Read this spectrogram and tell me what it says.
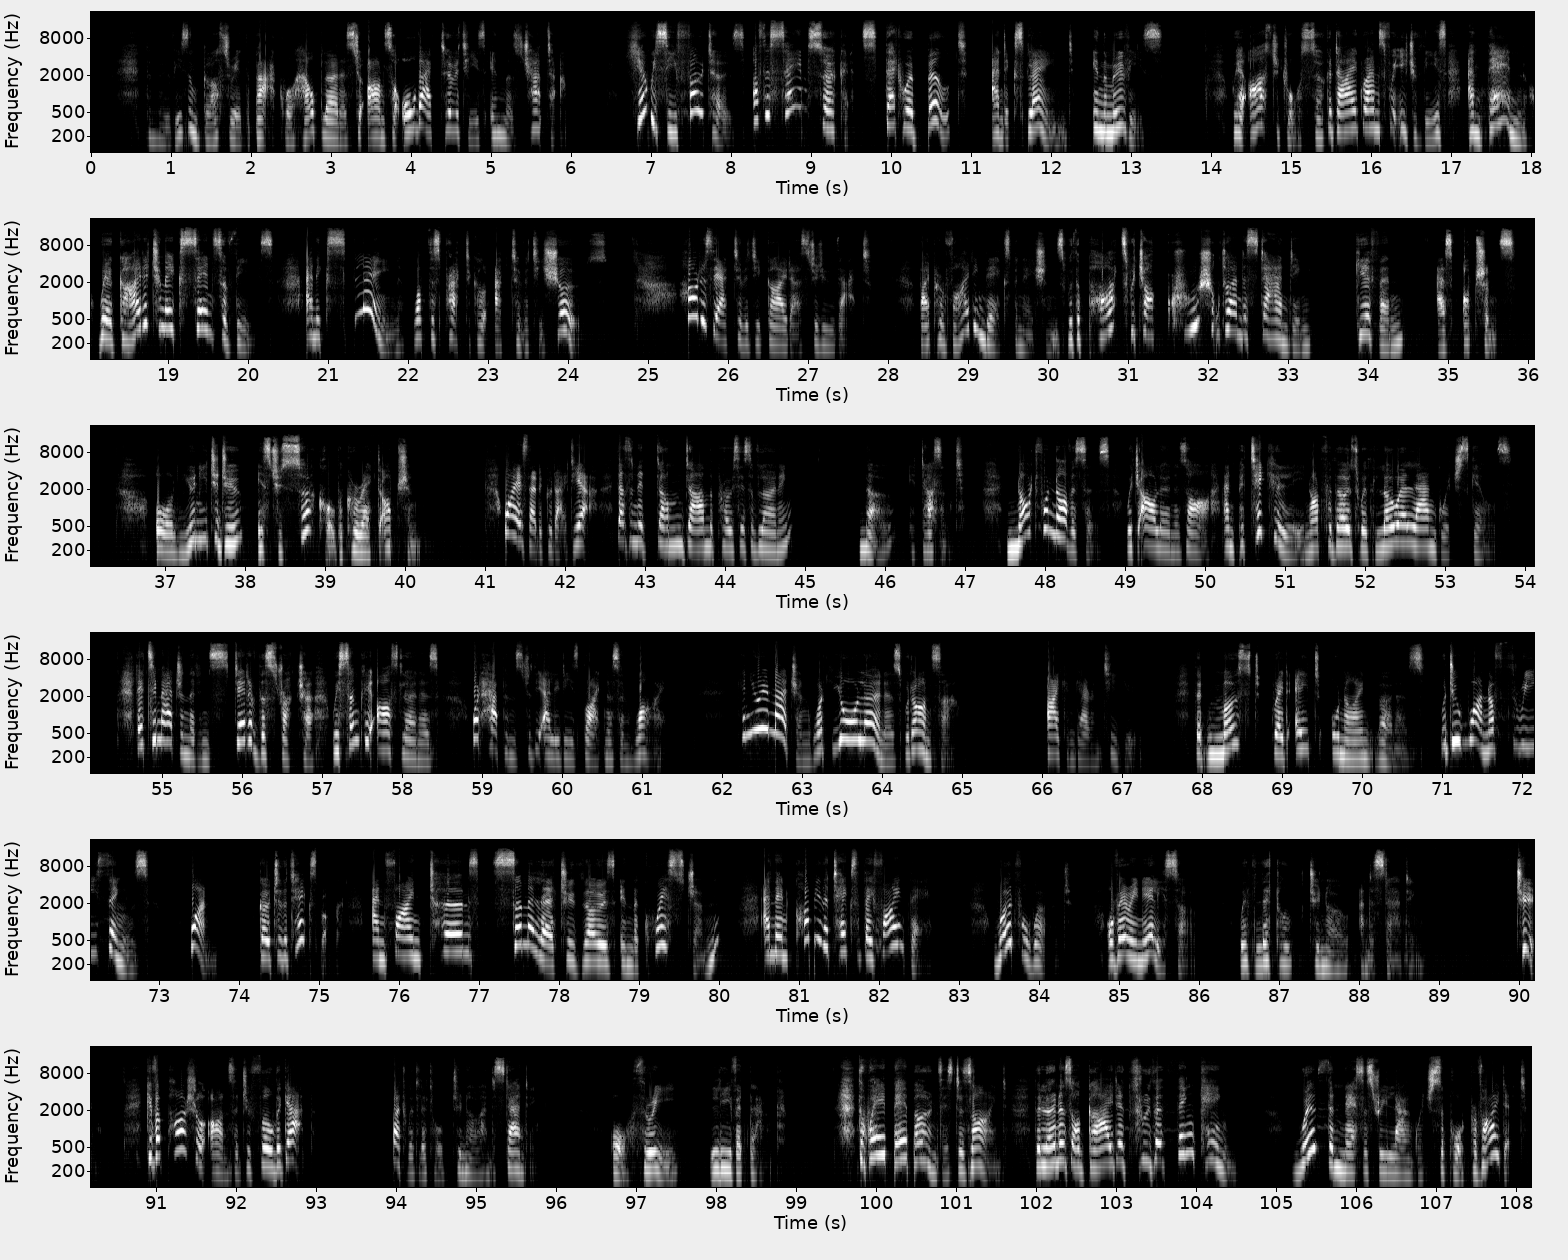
The movies and glossary at the back will help learners to answer all the activities in this chapter. Here we see photos of the same circuits that were built and explained in the movies. We're asked to draw circuit diagrams for each of these, and then we're guided to make sense of these and explain what this practical activity shows. How does the activity guide us to do that? By providing the explanations with the parts which are crucial to understanding given as options. All you need to do is to circle the correct option. Why is that a good idea? Doesn't it dumb down the process of learning? No, it doesn't. Not for novices, which our learners are, and particularly not for those with lower language skills. Let's imagine that instead of the structure, we simply ask learners, what happens to the LED's brightness and why? Can you imagine what your learners would answer? I can guarantee you that most grade 8 or 9 learners would do one of three things. One, go to the textbook and find terms similar to those in the question and then copy the text that they find there, word for word or very nearly so, with little to no understanding. 2. Give a partial answer to fill the gap, but with little to no understanding. Or 3. Leave it blank. The way Barebones is designed, the learners are guided through the thinking, with the necessary language support provided.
